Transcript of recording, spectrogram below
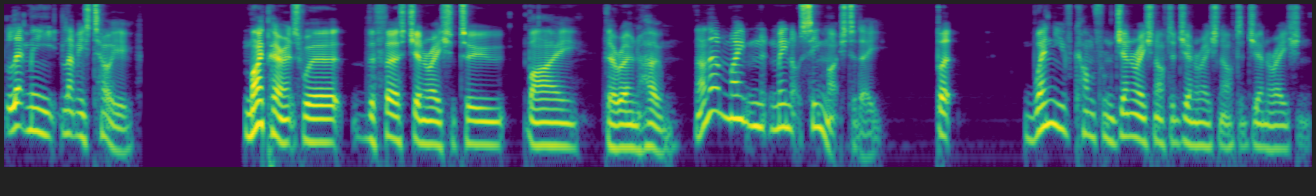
let me let me tell you, my parents were the first generation to buy their own home. Now that might may not seem much today, but when you've come from generation after generation after generation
